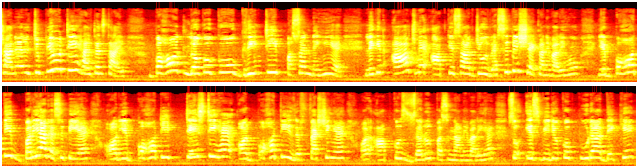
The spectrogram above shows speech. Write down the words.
Channel to beauty health and style बहुत लोगों को ग्रीन टी पसंद नहीं है, लेकिन आज मैं आपके साथ जो रेसिपी शेयर करने वाली हूँ, ये बहुत ही बढ़िया रेसिपी है और ये बहुत ही टेस्टी है और बहुत ही रिफ्रेशिंग है और आपको ज़रूर पसंद आने वाली है। सो so, इस वीडियो को पूरा देखिए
